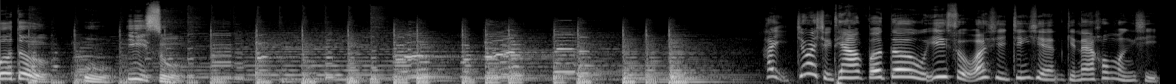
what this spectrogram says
报道有艺术。嗨，今晚收听报道有艺术，我是金贤，今天访问是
